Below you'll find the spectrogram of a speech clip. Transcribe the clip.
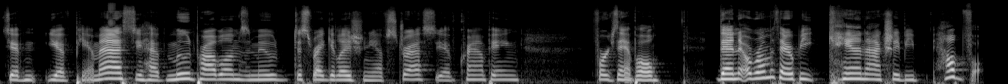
so you have you have PMS, you have mood problems, mood dysregulation, you have stress, you have cramping, for example. Then aromatherapy can actually be helpful.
